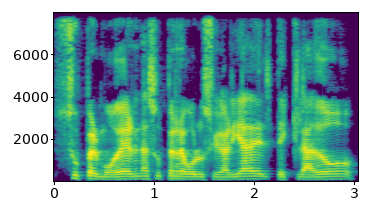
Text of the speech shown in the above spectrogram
súper moderna, súper revolucionaria del teclado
